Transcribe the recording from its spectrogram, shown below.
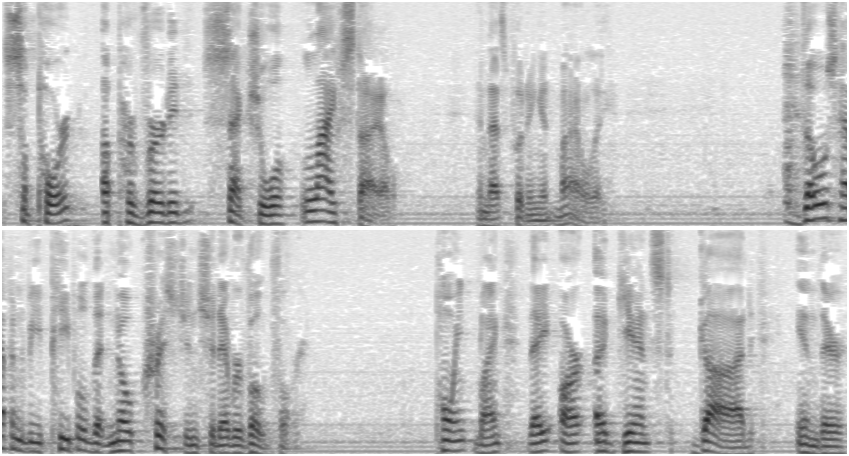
support a perverted sexual lifestyle. And that's putting it mildly. Those happen to be people that no Christian should ever vote for. Point blank, they are against God in their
